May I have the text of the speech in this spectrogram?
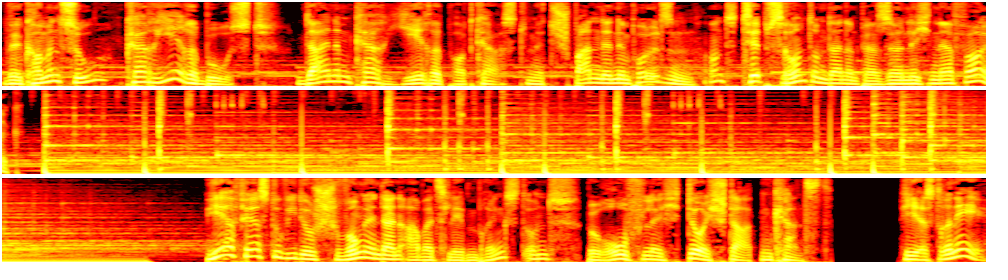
Willkommen zu Karriereboost, deinem Karriere-Podcast mit spannenden Impulsen und Tipps rund um deinen persönlichen Erfolg. Hier erfährst du, wie du Schwung in dein Arbeitsleben bringst und beruflich durchstarten kannst. Hier ist René,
